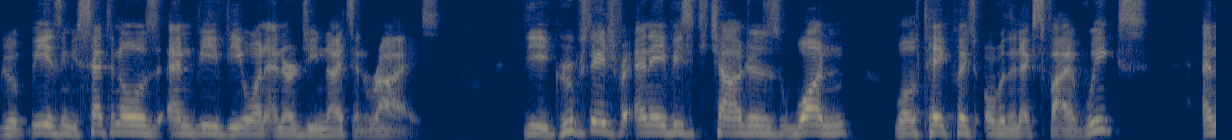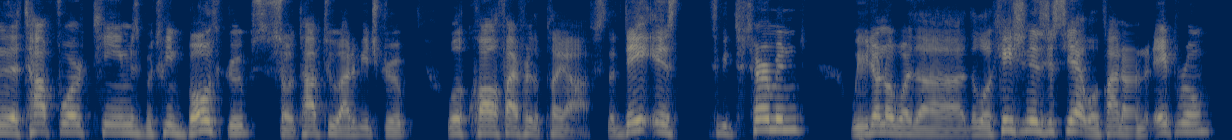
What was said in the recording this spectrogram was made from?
Group B is gonna be Sentinels, NV, V1, NRG, Knights, and Rise. The group stage for NAVCT Challengers one will take place over the next five weeks. And then the top four teams between both groups, so top two out of each group, will qualify for the playoffs. The date is to be determined. We don't know where the, the location is just yet. We'll find out in April.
